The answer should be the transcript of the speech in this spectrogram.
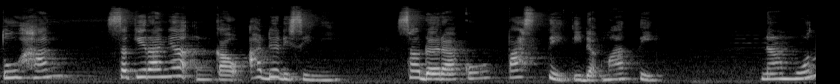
Tuhan, sekiranya Engkau ada di sini, saudaraku pasti tidak mati. Namun,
